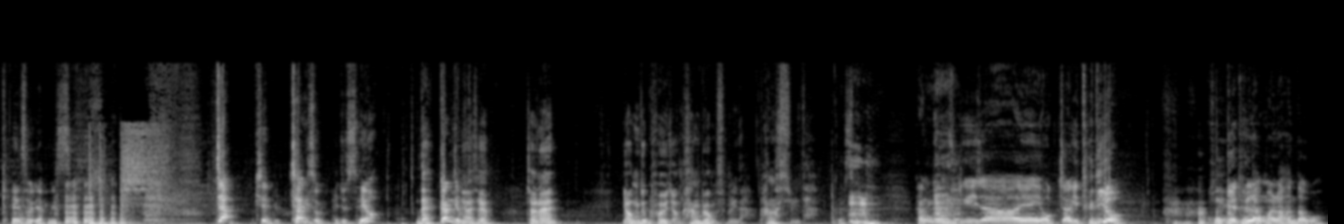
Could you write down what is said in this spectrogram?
개소리 하고 있어 자 기자님 자기소개 해주세요 네, 깡점. 안녕하세요. 저는 영등포 요정 강병수입니다. 반갑습니다. 강병수 기자의 역작이 드디어 공개될랑 말랑 한다고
